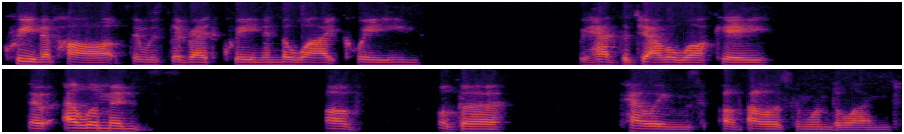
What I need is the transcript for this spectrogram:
Queen of Hearts, it was the Red Queen and the White Queen. We had the Jabberwocky. So elements of other tellings of Alice in Wonderland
